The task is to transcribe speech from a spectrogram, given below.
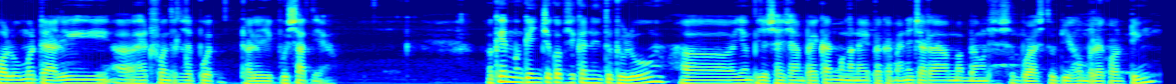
volume dari uh, headphone tersebut dari pusat ya Oke, mungkin cukup sekian itu dulu uh, yang bisa saya sampaikan mengenai bagaimana cara membangun sebuah studio home recording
